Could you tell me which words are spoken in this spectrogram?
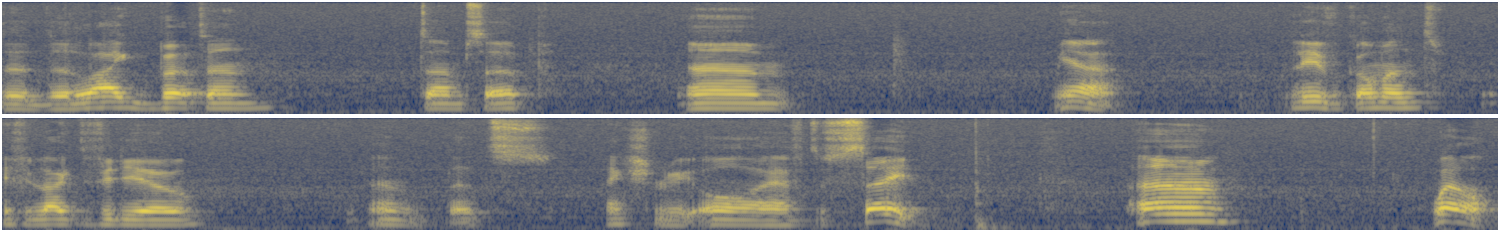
the, the like button thumbs up. Um, yeah, leave a comment if you like the video. And that's actually all I have to say. Um, well,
